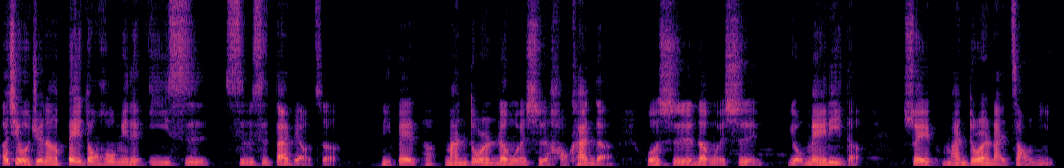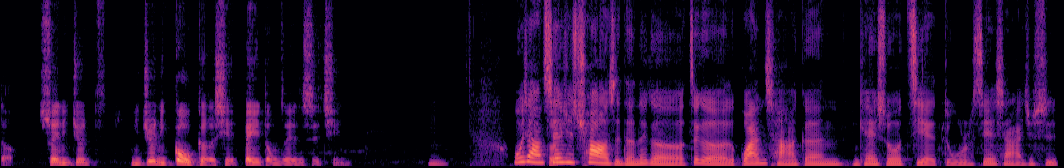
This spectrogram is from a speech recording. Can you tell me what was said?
而且我觉得那个被动后面的意思是不是代表着你被蛮多人认为是好看的，或是认为是有魅力的，所以蛮多人来找你的，所以你就你觉得你够格写被动这件事情。我想先去 Charles 的那个这个观察，跟你可以说解读。接下来就是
